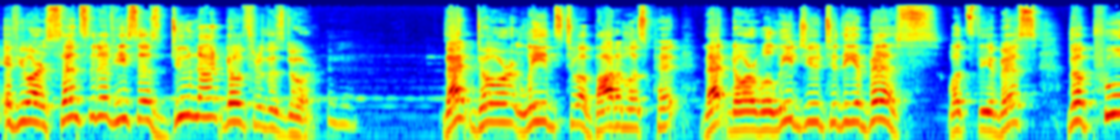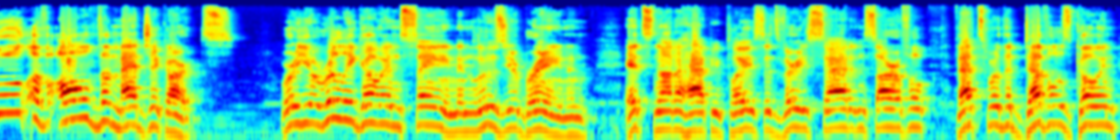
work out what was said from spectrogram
if you are sensitive, he says, do not go through this door. Mm-hmm. That door leads to a bottomless pit. That door will lead you to the abyss. What's the abyss? The pool of all the magic arts, where you really go insane and lose your brain. And it's not a happy place. It's very sad and sorrowful. That's where the devil's going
